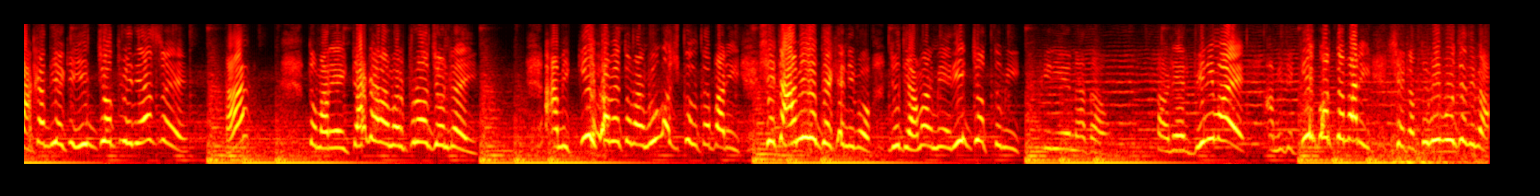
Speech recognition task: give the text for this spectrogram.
টাকা দিয়ে কি ইজ্জত ফিরে আসে? হ্যাঁ? তোমার এই টাকার আমার প্রয়োজন নেই। আমি কীভাবে তোমার মুখোশ খুলতে পারি, সেটা আমিও দেখে নিব। যদি আমার মেয়ের ইজ্জত তুমি ফিরিয়ে না দাও, তাহলে এর বিনিময়ে আমি যে কি করতে পারি, সেটা তুমি বুঝে দিবা।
